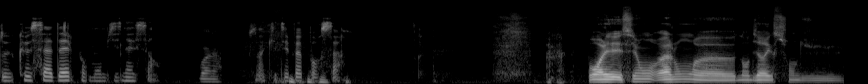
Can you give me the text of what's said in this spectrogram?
de, que ça d'elle pour mon business. Hein. Voilà. vous inquiétez pas pour ça. Bon, allez, essayons, allons euh, dans la direction du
